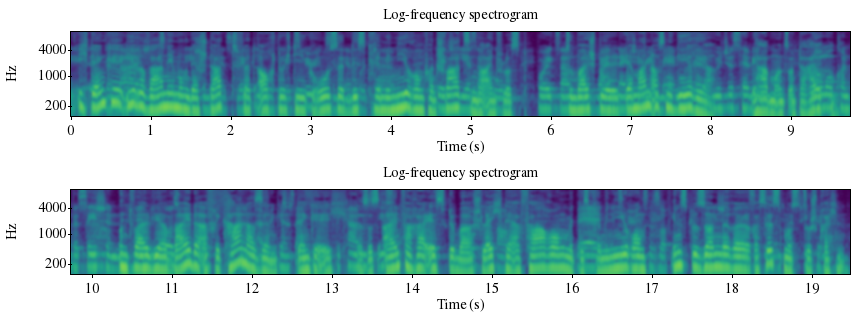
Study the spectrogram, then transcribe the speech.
Ich denke, ihre Wahrnehmung der Stadt wird auch durch die große Diskriminierung von Schwarzen beeinflusst. Zum Beispiel der Mann aus Nigeria. Wir haben uns unterhalten. Und weil wir beide Afrikaner sind, denke ich, dass es einfacher ist, über schlechte Erfahrungen mit Diskriminierung, insbesondere Rassismus, zu sprechen,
